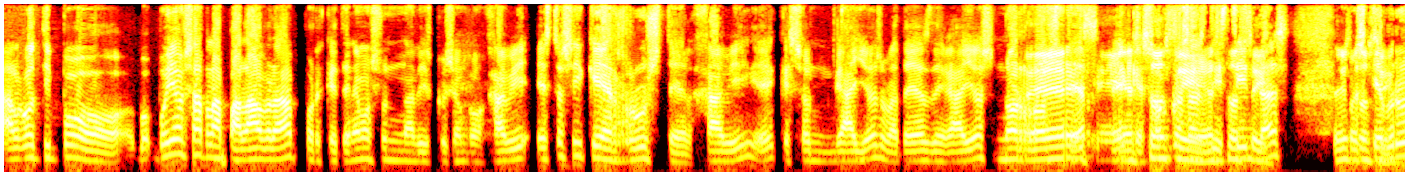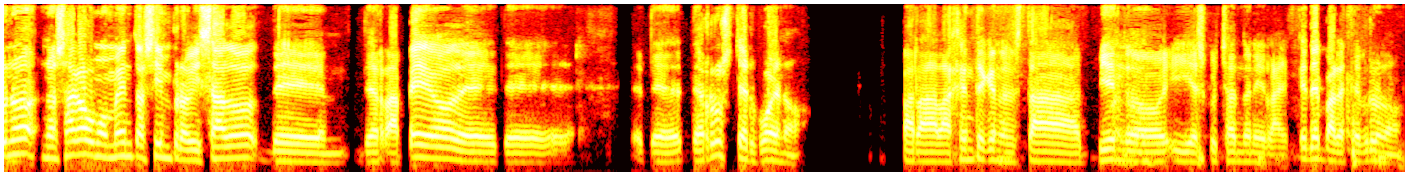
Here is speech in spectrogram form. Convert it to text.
algo tipo. Voy a usar la palabra porque tenemos una discusión con Javi. Esto sí que es rooster, Javi, eh, que son gallos, batallas de gallos, no eh, roster, que son cosas distintas. Pues que Bruno nos haga un momento así improvisado de, rapeo, de, de, rooster bueno, para la gente que nos está viendo y escuchando en el live. ¿Qué te parece, Bruno?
